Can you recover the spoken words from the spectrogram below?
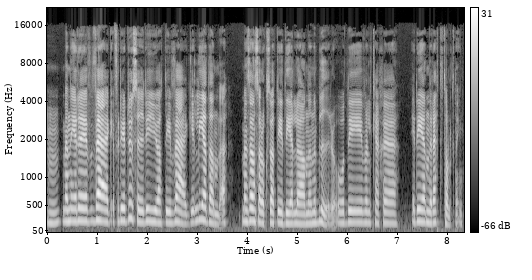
Mm. Men är det väg, för det du säger det är ju att det är vägledande. Men sen så också att det är det lönen blir och det är väl kanske är det en rätt tolkning?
